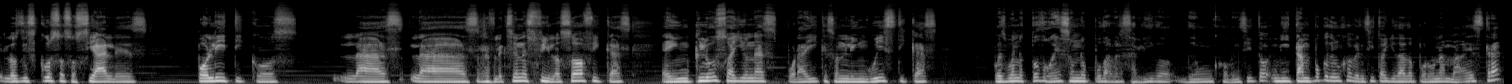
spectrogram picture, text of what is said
los discursos sociales, políticos, las, las reflexiones filosóficas e incluso hay unas por ahí que son lingüísticas, pues bueno, todo eso no pudo haber salido de un jovencito, ni tampoco de un jovencito ayudado por una maestra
